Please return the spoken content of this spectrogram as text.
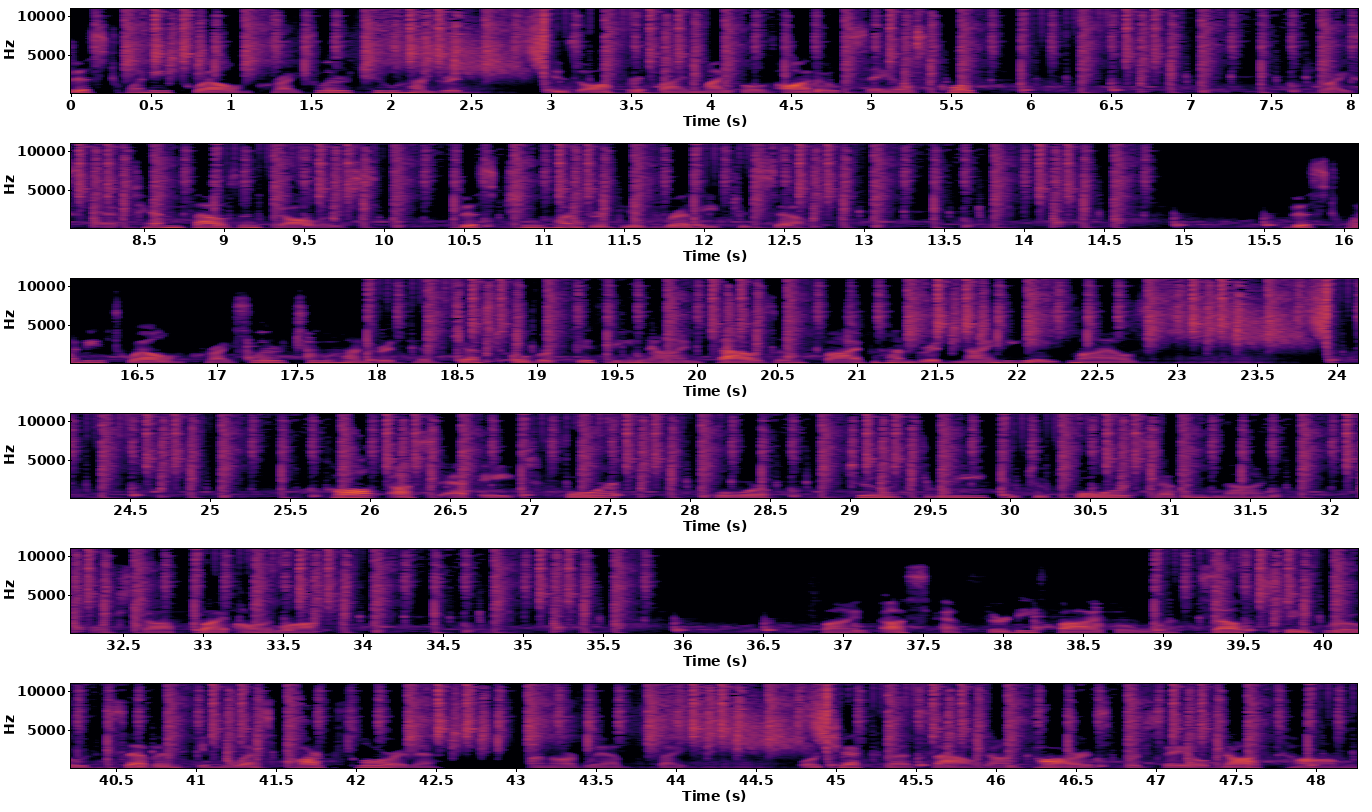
This 2012 Chrysler 200 is offered by Michael's Auto Sales Corp. Priced at $10,000, this 200 is ready to sell. This 2012 Chrysler 200 has just over 59,598 miles. Call us at 844-232-2479 or stop by our lot. Find us at 3501 South State Road 7 in West Park, Florida on our website or check us out on carsforsale.com.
